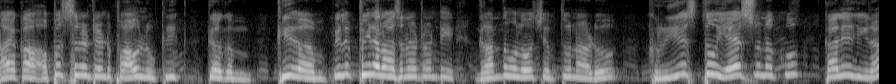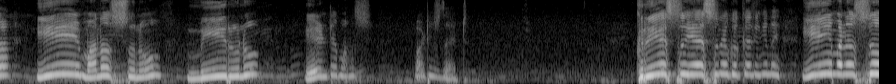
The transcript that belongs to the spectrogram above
ఆ యొక్క అపస్సులైనటువంటి పావులు పిలిపీడ రాసినటువంటి గ్రంథంలో చెప్తున్నాడు క్రీస్తు యేసునకు కలిగిన ఈ మనస్సును మీరును ఏంటి మనస్సు? వాట్ ఈస్ దాట్ క్రీస్తు యేసునకు కలిగిన ఈ మనస్సు.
